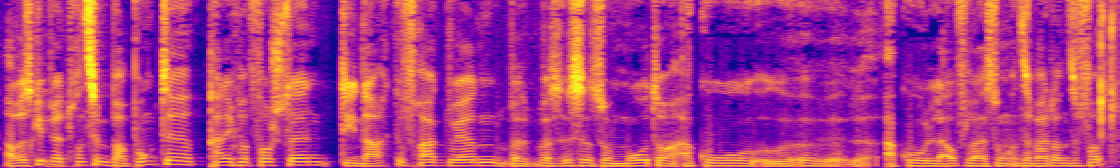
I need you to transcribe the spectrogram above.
Aber es gibt ja trotzdem ein paar Punkte, kann ich mir vorstellen, die nachgefragt werden. Was ist das so Motor, Akku, äh, Akku, Laufleistung? Dienstleistung und so weiter und so fort?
